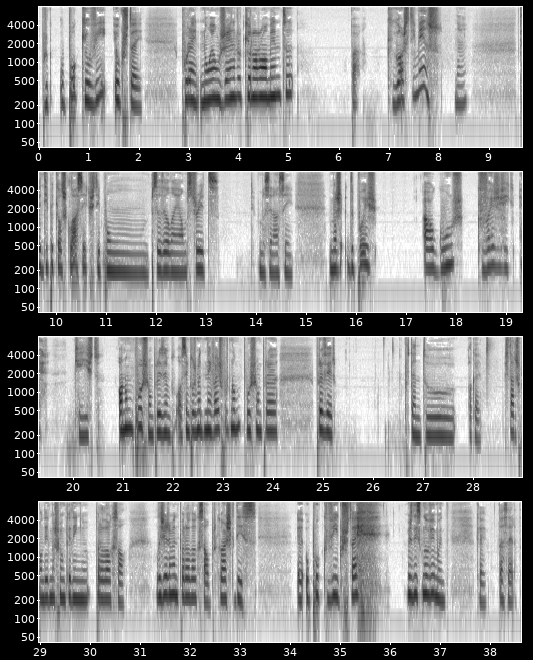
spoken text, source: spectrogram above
Porque o pouco que eu vi, eu gostei. Porém, não é um género que eu normalmente pá, que gosto imenso, né? tem tipo aqueles clássicos, tipo um Pesadelo em Elm Street, tipo uma cena assim. Mas depois há alguns que vejo e fico, é, que é isto? Ou não me puxam, por exemplo, ou simplesmente nem vejo porque não me puxam para, para ver. Portanto, ok, está respondido, mas foi um bocadinho paradoxal. Ligeiramente paradoxal, porque eu acho que disse uh, o pouco que vi gostei, mas disse que não vi muito. Ok, está certo.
